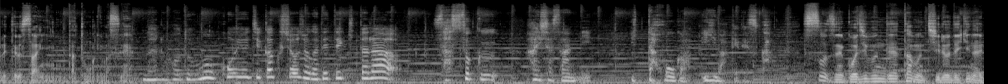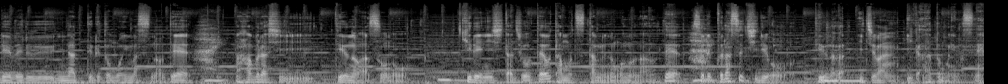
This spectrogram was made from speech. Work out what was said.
れてるサインだと思いますね。なるほどもうこういう自覚症状が出てきたら早速歯医者さんに行った方がいいわけですか？そうですねご自分で多分治療できないレベルになってると思いますので、はい、歯ブラシっていうのはそのきれいにした状態を保つためのものなので、それプラス治療っていうのが一番いいかなと思いますね。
